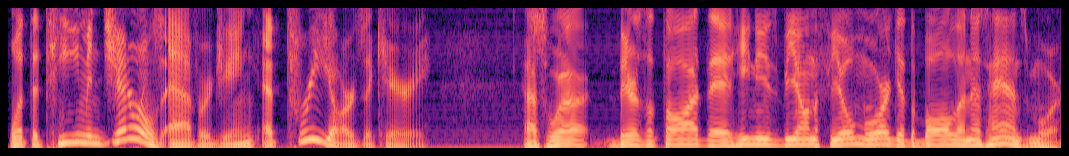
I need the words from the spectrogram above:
what the team in general is averaging at three yards a carry. That's where there's a thought that he needs to be on the field more, get the ball in his hands more.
